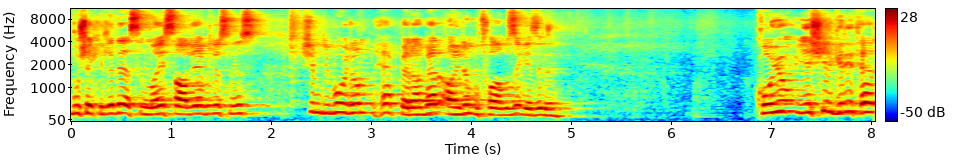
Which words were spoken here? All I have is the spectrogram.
bu şekilde de ısınmayı sağlayabilirsiniz. Şimdi buyurun hep beraber ayrı mutfağımızı gezelim. Koyu yeşil gri ter,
